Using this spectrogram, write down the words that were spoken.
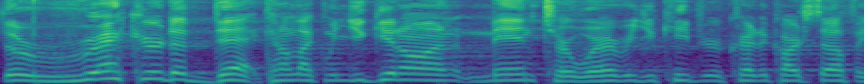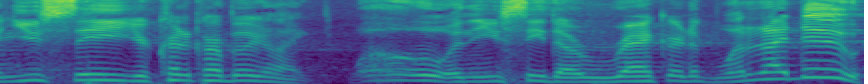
the record of debt, kind of like when you get on Mint or wherever you keep your credit card stuff and you see your credit card bill, you're like, whoa, and then you see the record of what did I do?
